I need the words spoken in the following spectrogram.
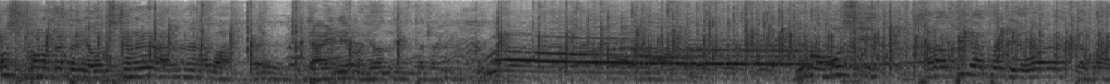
もしこの方にお力があるならば来年も呼んでいただけると。でもし空手形で終わられた場合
